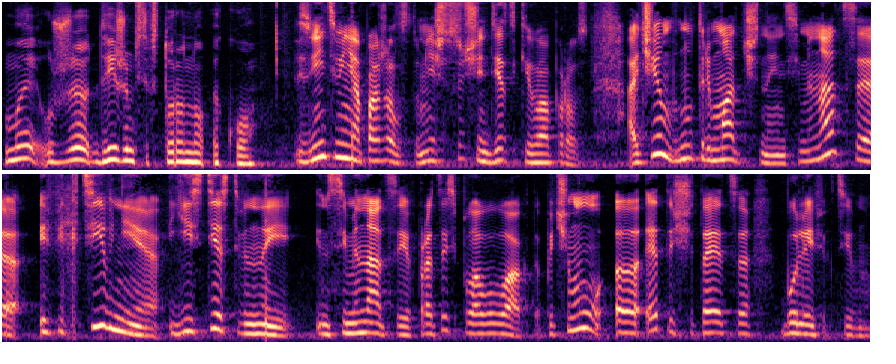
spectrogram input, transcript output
мы уже движемся в сторону ЭКО. Извините меня, пожалуйста, у меня сейчас очень детский вопрос. А чем внутриматочная инсеминация эффективнее естественной инсеминации в процессе полового акта? Почему э, это считается более эффективным?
